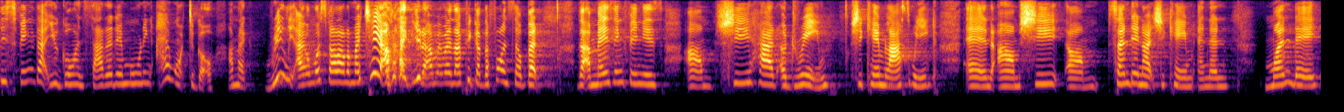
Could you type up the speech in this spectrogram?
this thing that you go on Saturday morning? I want to go. I'm like, really? I almost fell out of my chair. I'm like, you know, when I pick up the phone. So, but the amazing thing is, um, she had a dream. She came last week, and um, she um, Sunday night she came, and then Monday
